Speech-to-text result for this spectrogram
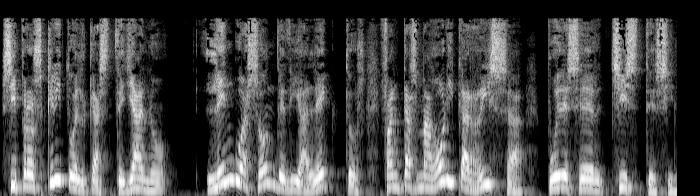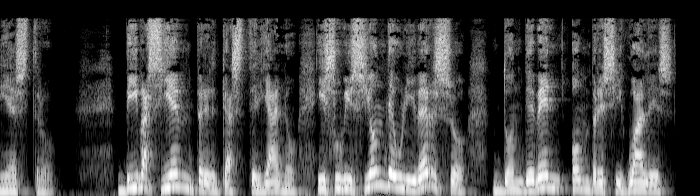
Si proscrito el castellano, lenguas son de dialectos, fantasmagórica risa, puede ser chiste siniestro. Viva siempre el castellano y su visión de universo, donde ven hombres iguales,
